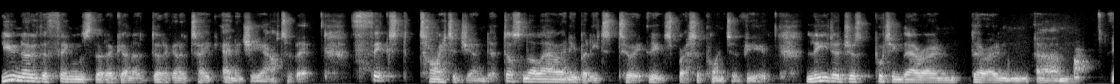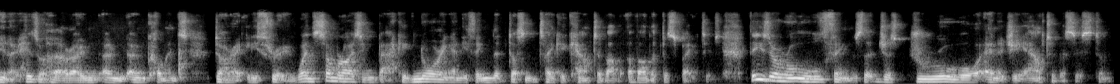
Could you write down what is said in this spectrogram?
you know the things that are going to that are going to take energy out of it. Fixed, tight agenda doesn't allow anybody to, to express a point of view. Leader just putting their own their own um, you know his or her own, own, own comments directly through. When summarizing back ignoring anything that doesn't take account of other, of other perspectives. These are all things that just draw energy out of a system.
